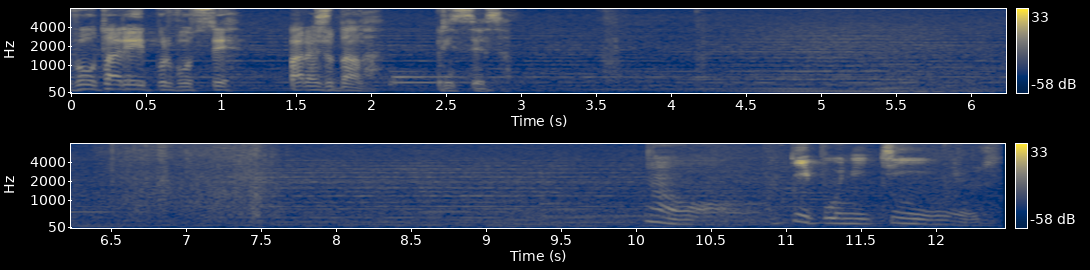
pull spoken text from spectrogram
Voltarei por você para ajudá-la, princesa. Oh, que bonitinhos.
